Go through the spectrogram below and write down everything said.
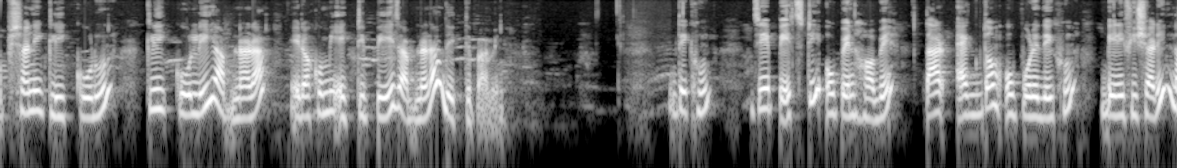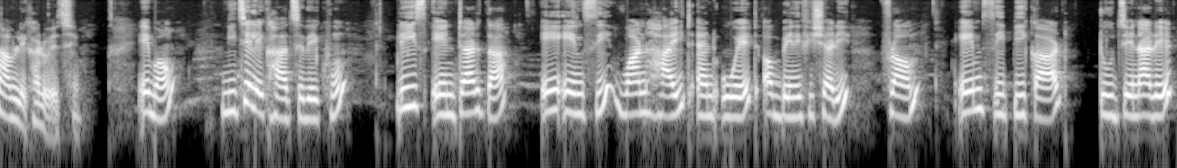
অপশানে ক্লিক করুন ক্লিক করলেই আপনারা এরকমই একটি পেজ আপনারা দেখতে পাবেন। দেখুন যে পেজটি ওপেন হবে তার একদম ওপরে দেখুন বেনিফিশিয়ারির নাম লেখা রয়েছে। এবং নিচে লেখা আছে দেখুন please enter the ANC one height and weight of beneficiary from MCP card to generate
